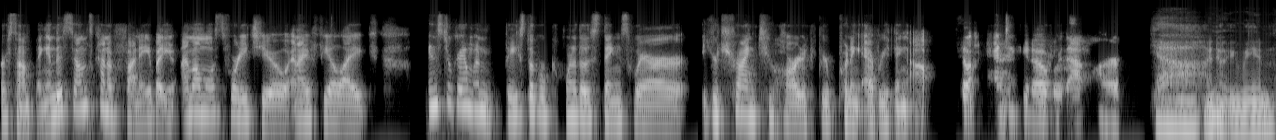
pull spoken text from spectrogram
or something. And this sounds kind of funny, but I'm almost 42, and I feel like Instagram and Facebook were one of those things where you're trying too hard if you're putting everything up. So I had to get over that part. Yeah, I know what you mean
